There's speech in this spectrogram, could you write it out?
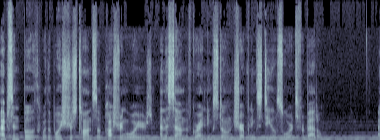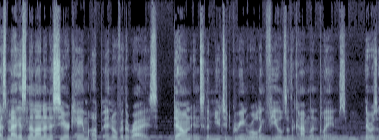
Absent both were the boisterous taunts of posturing warriors and the sound of grinding stone sharpening steel swords for battle. As Magus Nelana Nisir came up and over the rise, down into the muted green rolling fields of the Camlynn Plains, there was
